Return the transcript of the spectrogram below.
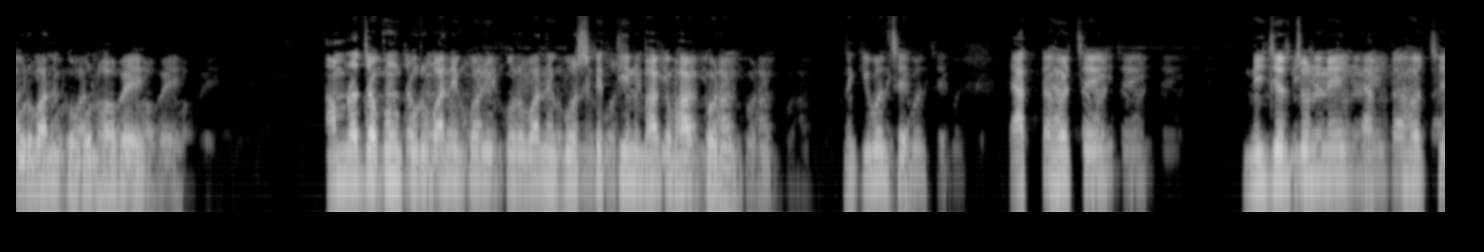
কুরবানি কবুল হবে? আমরা যখন কুরবানি করি কুরবানি গোশকে তিন ভাগে ভাগ করি। না কি বলছে? একটা হচ্ছে নিজের জন্য একটা হচ্ছে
